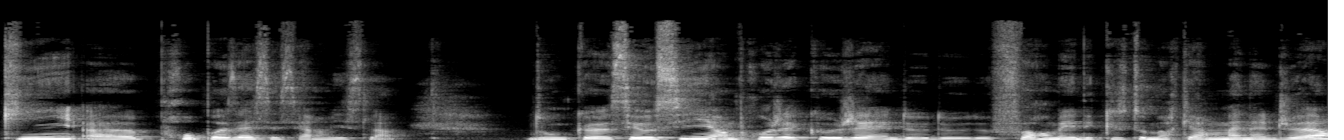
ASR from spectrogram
qui euh, proposaient ces services-là. Donc euh, c'est aussi un projet que j'ai de, de, de, former des customer care managers,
